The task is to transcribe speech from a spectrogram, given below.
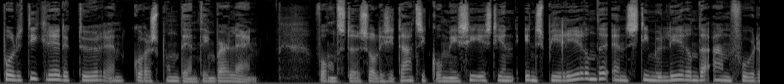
politiek redacteur en correspondent in Berlijn. Volgens de sollicitatiecommissie is hij een inspirerende en stimulerende aanvoerder.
